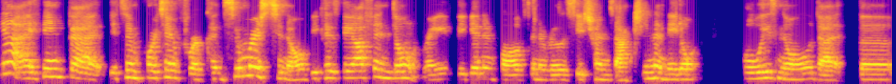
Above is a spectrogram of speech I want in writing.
Yeah, I think that it's important for consumers to know because they often don't, right? They get involved in a real estate transaction and they don't always know that the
